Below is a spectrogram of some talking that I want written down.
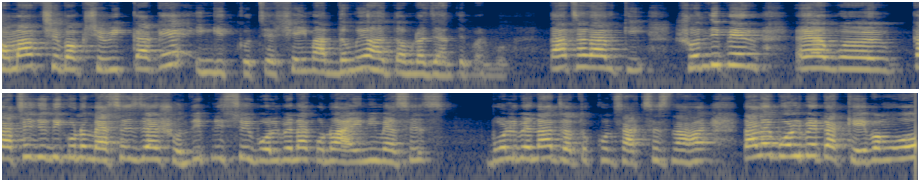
সমাজ সেবক সেবিকাকে ইঙ্গিত করছে। সেই মাধ্যমে হয়তো আমরা জানতে পারব। তাছাড়া আর কি, সন্দীপের কাছে যদি কোনো মেসেজ যায়, সন্দীপ নিশ্চয়ই বলবে না, কোনো আইনি মেসেজ বলবে না, যতক্ষণ সাকসেস না হয়। তাহলে বলবে বলবেটাকে এবং ও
